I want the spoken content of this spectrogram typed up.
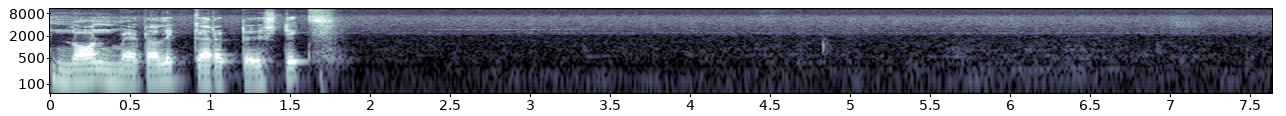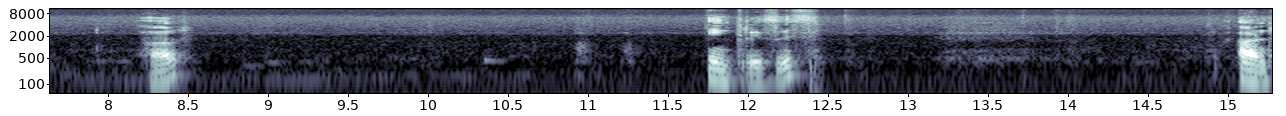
Non-metallic characteristics. Are increases. And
